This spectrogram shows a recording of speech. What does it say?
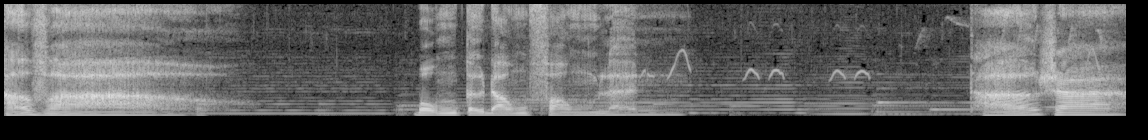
Thở vào. Bụng tự động phồng lên. Thở ra.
